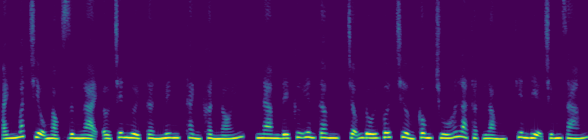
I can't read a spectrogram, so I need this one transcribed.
Ánh mắt Triệu Ngọc dừng lại ở trên người Tần Minh thành khẩn nói, Nam đế cứ yên tâm, chậm đối với trưởng công chúa là thật lòng, thiên địa chứng giám.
